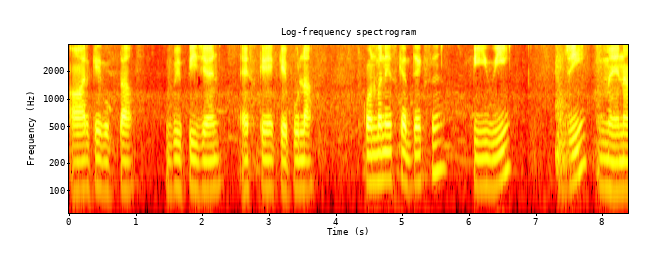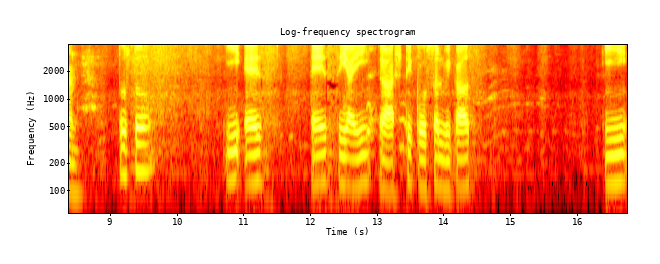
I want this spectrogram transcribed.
R K Gupta V P Jain S K Kepula. कौन बने इसके अध्यक्ष? P V G Menon. दोस्तों ई एस एस सी आई राष्ट्रीय कौशल विकास ई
